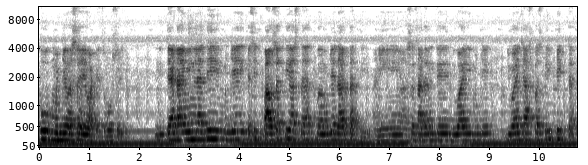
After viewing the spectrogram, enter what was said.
खूप म्हणजे असं हे वाटायचं होसोळी. आणि त्या टायमिंगला ती म्हणजे कशी पावसात ती असतात म्हणजे धरतात ती. आणि असं साधारण ते दिवाळी म्हणजे दिवाळीच्या आसपास ती पिकतात.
